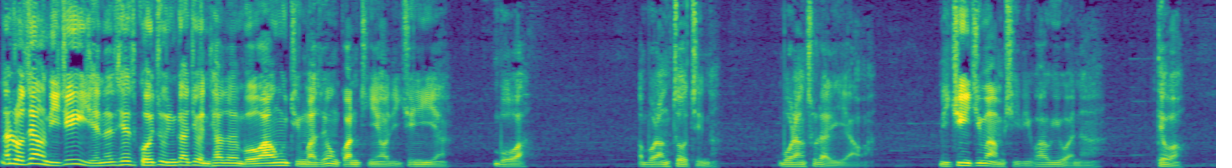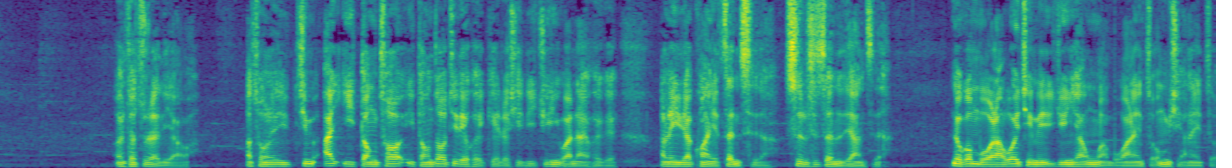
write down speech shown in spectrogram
那如果这样，李俊义以前的那些国会助应该就很跳出来，无啊，我们警嘛是用关钱哦，李俊义啊，无啊，无人做证啊，无人出来聊啊，李俊义起码不是立法委员啊，对不？啊，才出来聊啊，啊，从伊今啊，伊当初伊当初这个会给的是李俊义原来会给，啊，你来看也证词啊，是不是真的这样子啊？如果无啦，我以前李俊义我嘛无安尼做，我们是安尼做。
